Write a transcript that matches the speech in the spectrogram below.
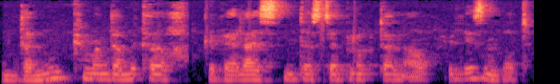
Und dann kann man damit auch gewährleisten, dass der Blog dann auch gelesen wird.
